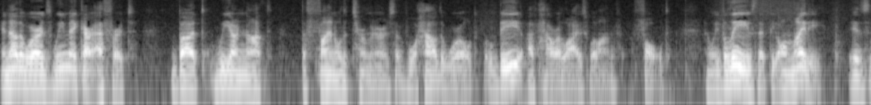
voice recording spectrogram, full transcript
In other words, we make our effort, but we are not the final determiners of how the world will be, of how our lives will unfold. And we believe that the Almighty is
